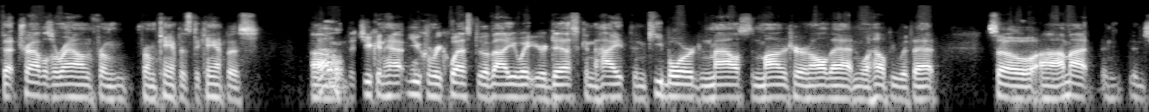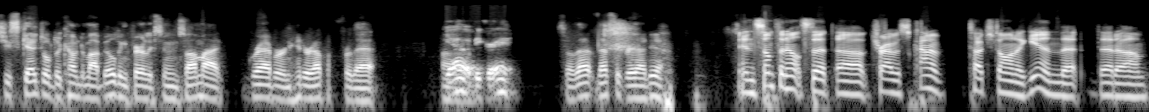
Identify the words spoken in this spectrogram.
that travels around from from campus to campus. Um, Oh. That you can have you can request to evaluate your desk and height and keyboard and mouse and monitor and all that, and we'll help you with that. So uh, I might, and and she's scheduled to come to my building fairly soon, so I might grab her and hit her up for that. Yeah, Um, that'd be great. so that that's a great idea. And something else that uh, Travis kind of touched on again that that um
